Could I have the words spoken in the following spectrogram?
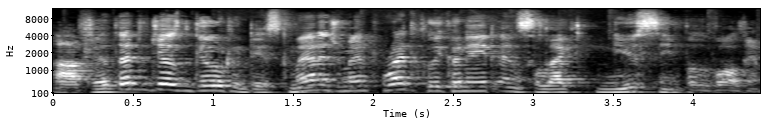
After that, just go to Disk Management, right-click on it and select New Simple Volume.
